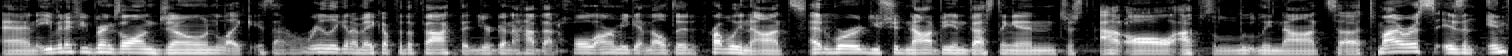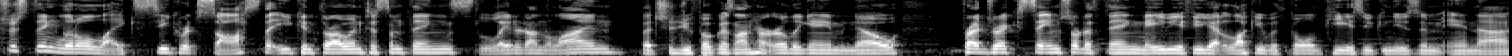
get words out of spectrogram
and even if he brings along Joan like is that really going to make up for the fact that you're going to have that whole army get melted? Probably not. Edward you should not be investing in just at all. Absolutely not. Uh, Tomyris is an interesting little like secret sauce that you can throw into some things later down the line but should you focus on her early game? No Frederick same sort of thing. Maybe if you get lucky with gold keys you can use them in uh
